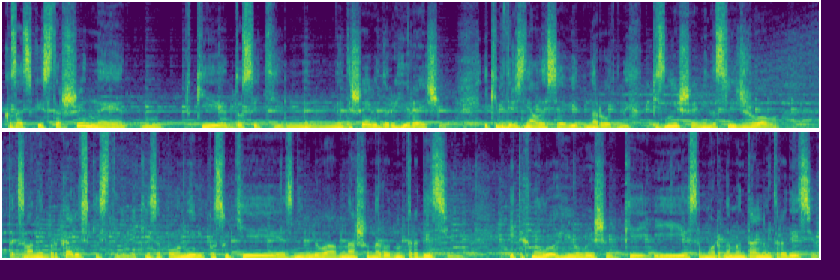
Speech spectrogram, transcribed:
козацької старшини, ну, такі досить недешеві, дорогі речі, які відрізнялися від народних. Пізніше він досліджував так званий баркарівський стиль, який заполонив і, по суті, знівелював нашу народну традицію. І технологію вишивки, і саму орнаментальну традицію.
